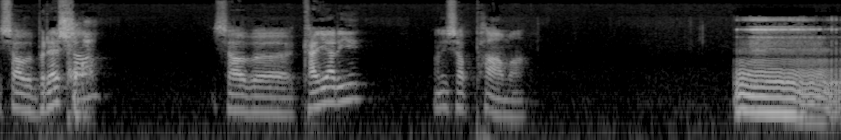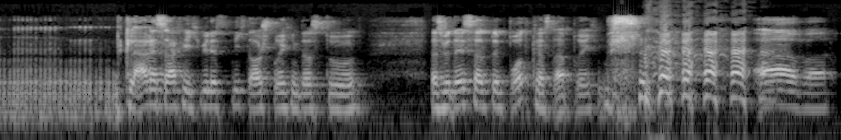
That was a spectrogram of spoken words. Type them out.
ich habe Brescia, ich habe Cagliari und ich habe Parma. Mm, klare Sache, ich will jetzt nicht aussprechen, dass du, dass wir deshalb den Podcast abbrechen müssen. aber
